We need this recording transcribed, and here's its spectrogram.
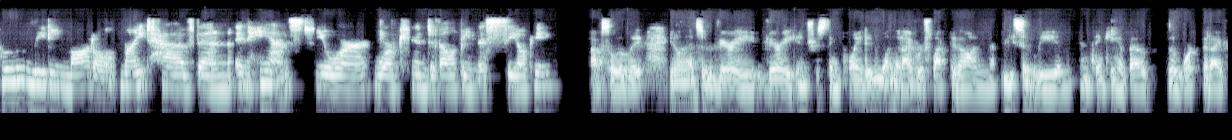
co-leading model might have then enhanced your work in developing this COP? Absolutely. You know, that's a very, very interesting point and one that I've reflected on recently in, in thinking about the work that I've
